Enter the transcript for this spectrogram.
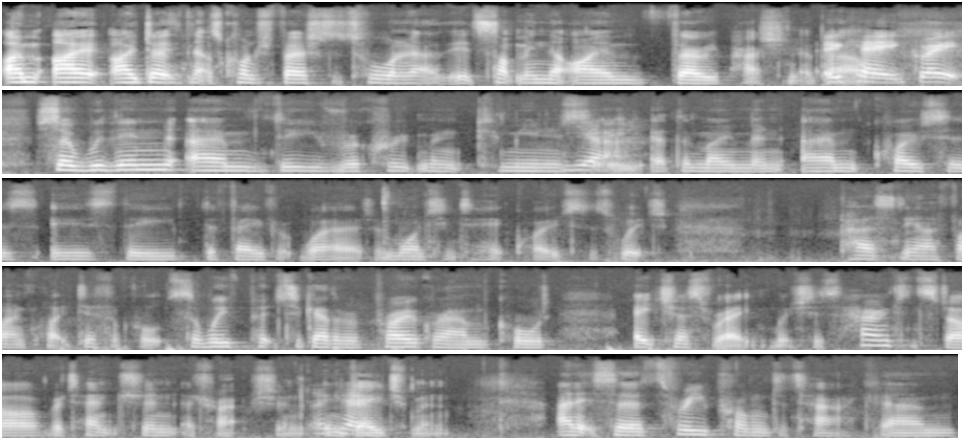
Um, I, I don't think that's controversial at all, and it's something that I am very passionate about. Okay, great. So within um, the recruitment community Yeah. at the moment, um, quotas is the, the favourite word, and wanting to hit quotas, which personally I find quite difficult. So we've put together a program called HS Rate, which is Harrington Star Retention, Attraction, Okay. Engagement, and it's a three-pronged attack. Um,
